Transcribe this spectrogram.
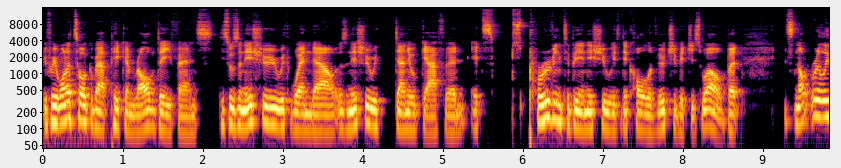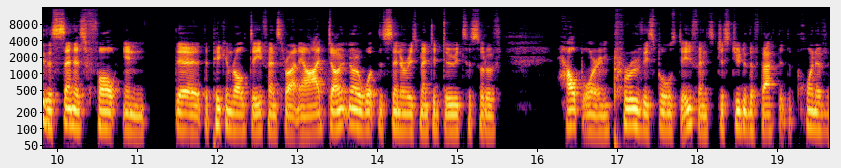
if we want to talk about pick and roll defense, this was an issue with Wendell. It was an issue with Daniel Gafford. It's proving to be an issue with Nikola Vucevic as well, but it's not really the center's fault in the, the pick and roll defense right now. I don't know what the center is meant to do to sort of help or improve this Bulls defense just due to the fact that the point of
